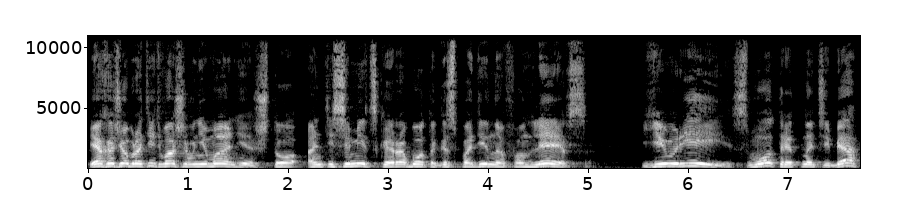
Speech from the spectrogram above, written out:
я хочу обратить ваше внимание, что антисемитская работа господина фон Лейерса «Евреи смотрят на тебя»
